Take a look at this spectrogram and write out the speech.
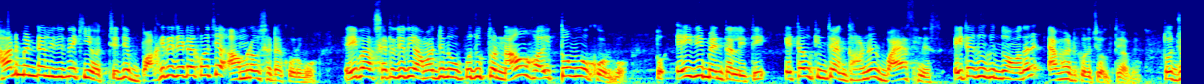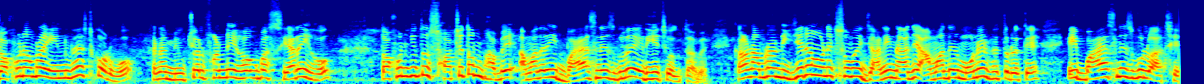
হার্ড মেন্টালিটিতে কী হচ্ছে যে, বাকিরা যেটা করেছে, আমরাও সেটা করব। এইবার সেটা যদি আমার জন্য উপযুক্ত নাও হয়, তবুও করব। তো এই যে মেন্টালিটি এটাও কিন্তু এক ধরনের বায়াসনেস এটাকেও কিন্তু আমাদের অ্যাভয়েড করে চলতে হবে তো যখন আমরা ইনভেস্ট করব, সেটা মিউচুয়াল ফান্ডেই হোক বা শেয়ারেই হোক তখন কিন্তু সচেতনভাবে আমাদের এই বায়াসনেসগুলো এড়িয়ে চলতে হবে। কারণ আমরা নিজেরা অনেক সময় জানি না যে আমাদের মনের ভেতরেতে এই বায়াসনেসগুলো আছে।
